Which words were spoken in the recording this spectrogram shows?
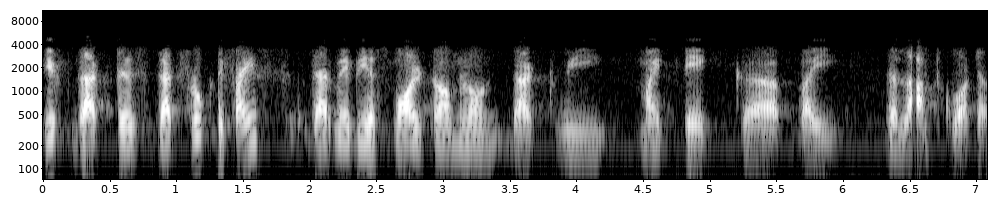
If that is that fructifies, there may be a small term loan that we might take uh, by the last quarter.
